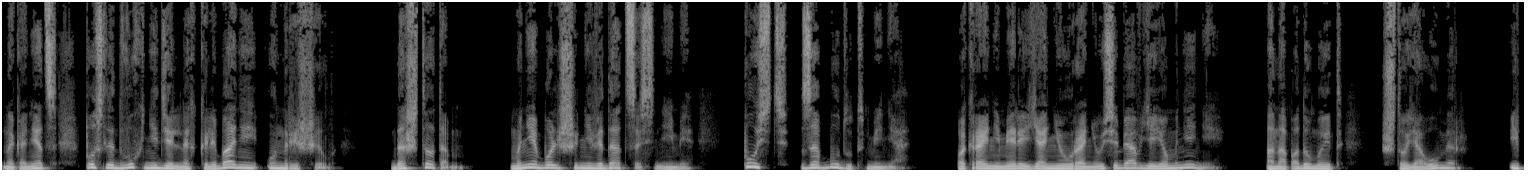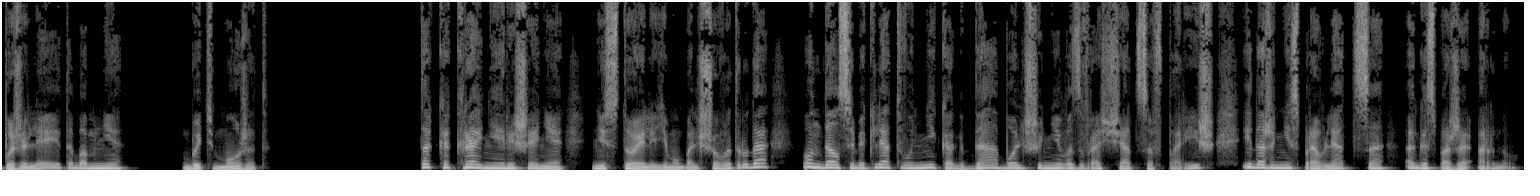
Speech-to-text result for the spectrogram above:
Наконец, после двух недельных колебаний он решил. «Да что там? Мне больше не видаться с ними. Пусть забудут меня. По крайней мере, я не уроню себя в ее мнении. Она подумает, что я умер, и пожалеет обо мне, быть может, так как крайние решения не стоили ему большого труда, он дал себе клятву никогда больше не возвращаться в Париж и даже не справляться о госпоже Арну.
